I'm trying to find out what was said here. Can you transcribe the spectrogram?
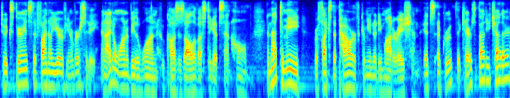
to experience their final year of university. And I don't want to be the one who causes all of us to get sent home. And that to me reflects the power of community moderation. It's a group that cares about each other,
